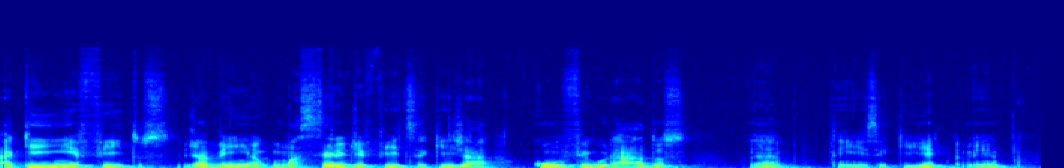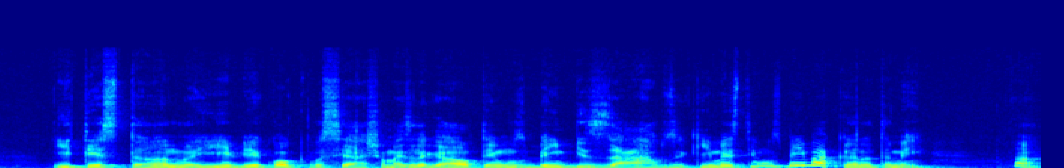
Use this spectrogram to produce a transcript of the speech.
Aqui em efeitos já vem alguma série de efeitos aqui já configurados, né? Tem esse aqui, tá vendo? E testando aí, ver qual que você acha mais legal. Tem uns bem bizarros aqui, mas tem uns bem bacana também. Ah,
